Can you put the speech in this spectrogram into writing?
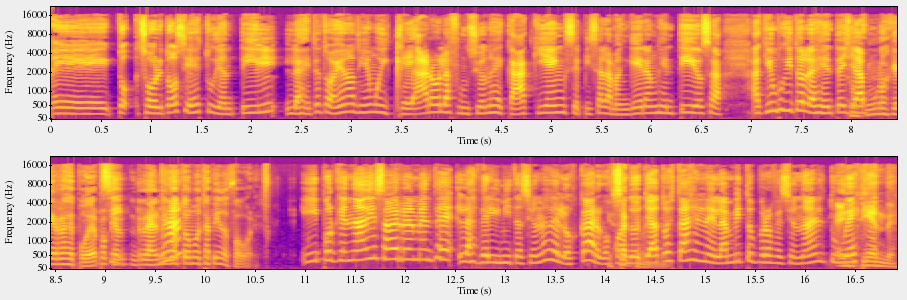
Eh, to- sobre todo si es estudiantil, la gente todavía no tiene muy claro las funciones de cada quien, se pisa la manguera un gentío, o sea, aquí un poquito la gente Son ya como unas guerras de poder porque Sí. realmente Ajá. todo el mundo está pidiendo favores. y porque nadie sabe realmente las delimitaciones de los cargos. Cuando ya tú estás en el ámbito profesional, tú ves que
